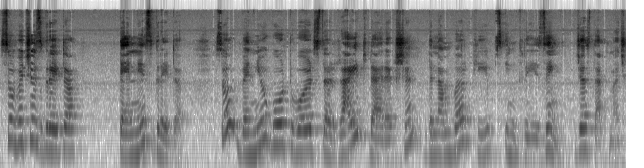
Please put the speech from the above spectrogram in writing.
So, which is greater? 10 is greater. So, when you go towards the right direction, the number keeps increasing. Just that much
